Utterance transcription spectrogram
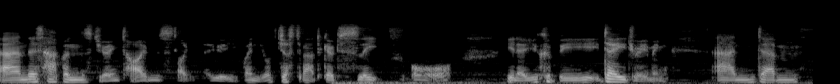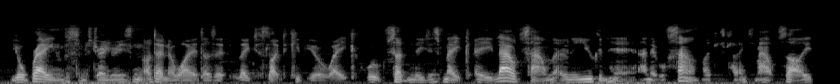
and this happens during times like maybe when you're just about to go to sleep, or you know, you could be daydreaming, and um, your brain, for some strange reason, I don't know why it does it, they just like to keep you awake, will suddenly just make a loud sound that only you can hear, and it will sound like it's coming from outside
